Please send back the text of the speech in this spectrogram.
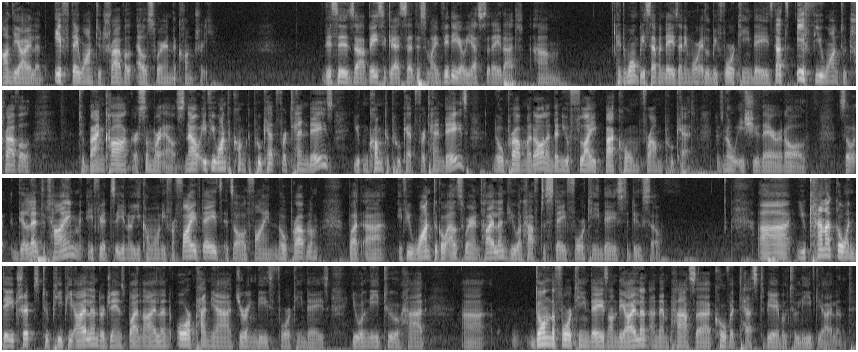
on the island if they want to travel elsewhere in the country this is uh, basically I said this in my video yesterday that um, it won't be seven days anymore. It'll be 14 days. That's if you want to travel to Bangkok or somewhere else. Now, if you want to come to Phuket for 10 days, you can come to Phuket for 10 days, no problem at all, and then you fly back home from Phuket. There's no issue there at all. So the length of time, if it's you know you come only for five days, it's all fine, no problem. But uh, if you want to go elsewhere in Thailand, you will have to stay 14 days to do so. Uh, you cannot go on day trips to Phi Island or James Bond Island or Phang during these 14 days. You will need to have had uh, done the 14 days on the island and then pass a COVID test to be able to leave the island.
